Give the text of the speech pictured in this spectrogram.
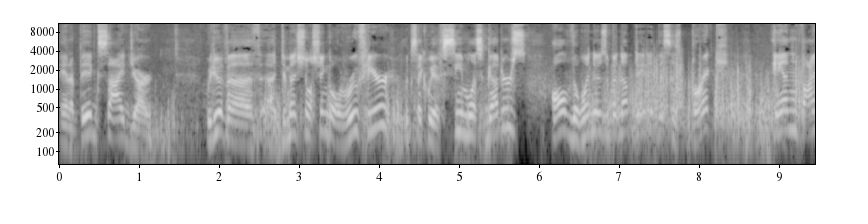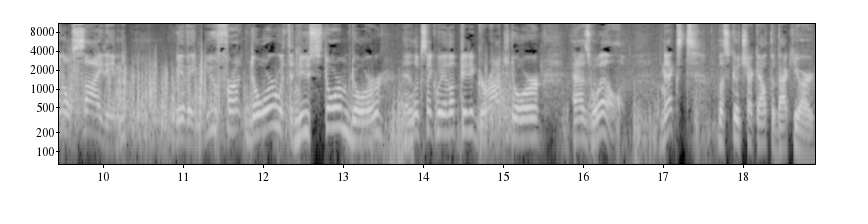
and a big side yard. We do have a, a, dimensional shingle roof here. Looks like we have seamless gutters. All of the windows have been updated. This is brick and vinyl siding. We have a new front door with a new storm door, and it looks like we have updated garage door as well. Next, let's go check out the backyard.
